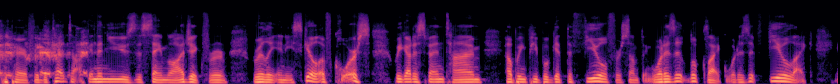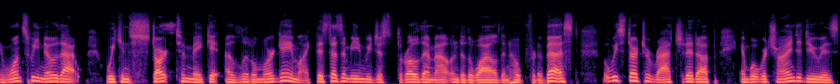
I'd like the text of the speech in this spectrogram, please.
prepare for the TED Talk. And then you use the same logic for really any skill. Of course, we got to spend time helping people get the feel for something. What does it look like? What does it feel like? And once we know that, we can start to make it a little more game like. This doesn't mean we just throw them out into the wild and hope for the best, but we start to ratchet it up. And what we're trying to do is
